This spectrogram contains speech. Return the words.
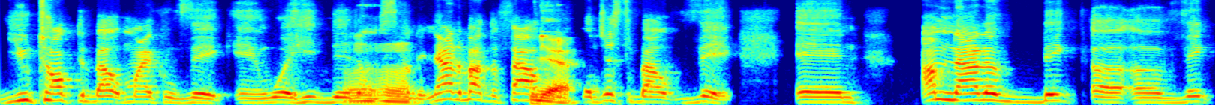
you talked about Michael Vick and what he did on Mhm. Sunday. Not about the Falcons, Yeah. but just about Vic. And I'm not a big uh, uh Vic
